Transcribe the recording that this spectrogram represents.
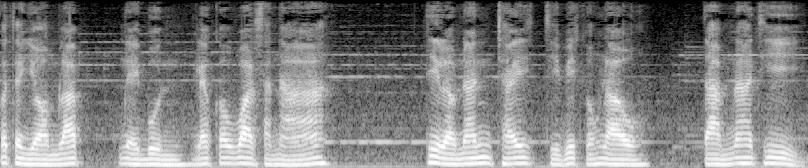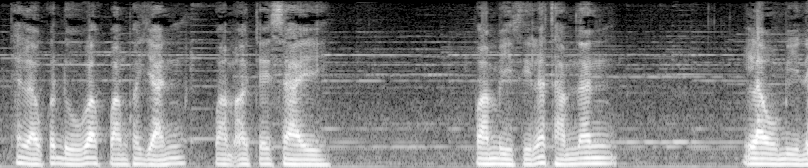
ก็จะยอมรับในบุญแล้วก็วาสนา ที่เรานั้นใช้ชีวิตของเรา ตามหน้าที่ถ้าเราก็ดูว่าความขยัน ความเอาใจใส่ ความมีศีลธรรมนั้น เรามีใน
